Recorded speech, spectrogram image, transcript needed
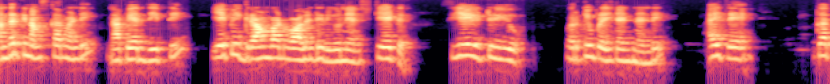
అందరికీ నమస్కారం అండి. నా పేరు దీప్తి. ఏపీ గ్రామ్ ward volunteer union state CITU working president అండి అయితే గత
